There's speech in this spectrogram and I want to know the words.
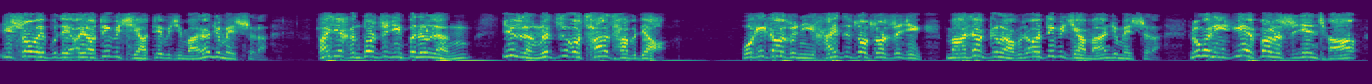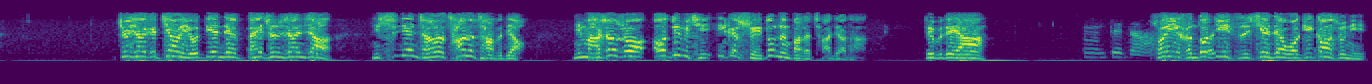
一稍微不对，哎呀，对不起啊，对不起，马上就没事了。而且很多事情不能冷，一冷了之后擦都擦不掉。我可以告诉你，孩子做错事情，马上跟老公说哦，对不起啊，马上就没事了。如果你越放的时间长，就像一个酱油垫在白衬衫上，你时间长了擦都擦不掉。你马上说哦，对不起，一个水都能把它擦掉它，对不对呀？嗯，对的。所以很多弟子现在我可以告诉你，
